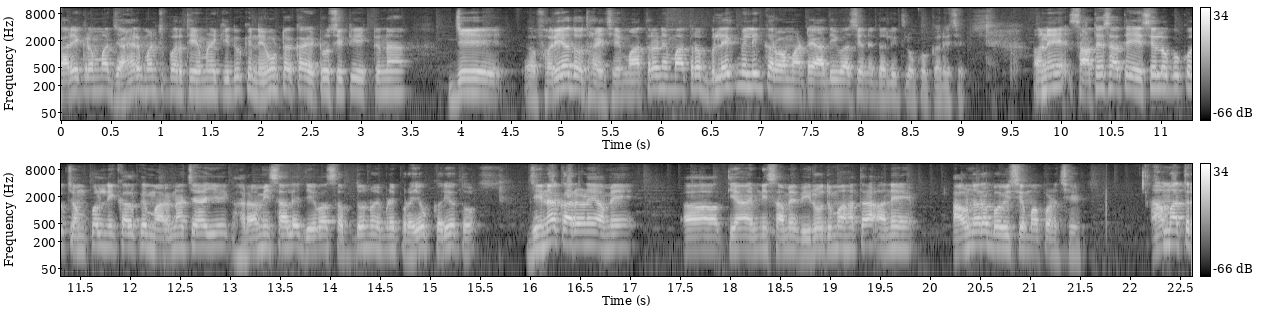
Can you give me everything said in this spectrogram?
કાર્યક્રમમાં જાહેર મંચ પરથી એમણે કીધું કે નેવું ટકા એટ્રોસિટી એક્ટના જે ફરિયાદો થાય છે, માત્ર ને માત્ર બ્લેકમેલિંગ કરવા માટે આદિવાસી અને દલિત લોકો કરે છે. અને સાથે સાથે એસે લોકો કો ચંપલ નિકાલ કે મારના ચાહીએ, હરામી સાલે જેવા શબ્દોનો એમણે પ્રયોગ કર્યો હતો, જેના કારણે અમે ત્યાં એમની સામે વિરોધમાં હતા અને આવનારા ભવિષ્યમાં પણ છે. આ માત્ર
